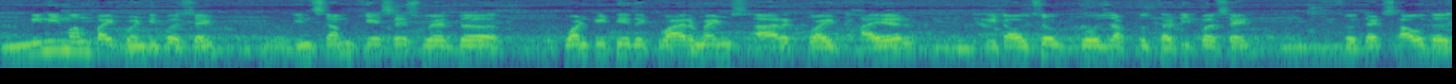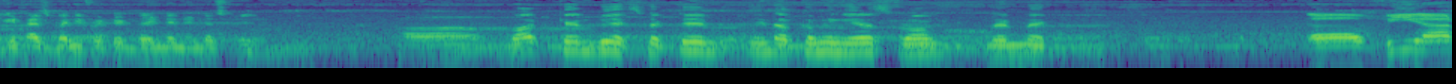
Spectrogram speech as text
minimum by 20%. In some cases where the quantity requirements are quite higher, it also goes up to 30%. So that's how the, it has benefited the Indian industry. Uh, what can be expected in upcoming years from Renmac? Uh, we are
